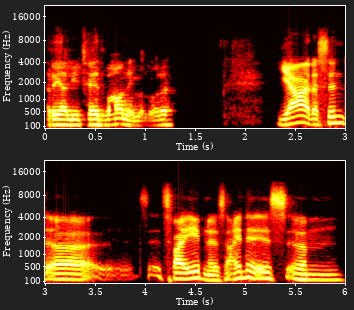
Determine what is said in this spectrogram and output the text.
Realität wahrnehmen, oder? Ja, das sind äh, zwei Ebenen. Das eine ist, ähm,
